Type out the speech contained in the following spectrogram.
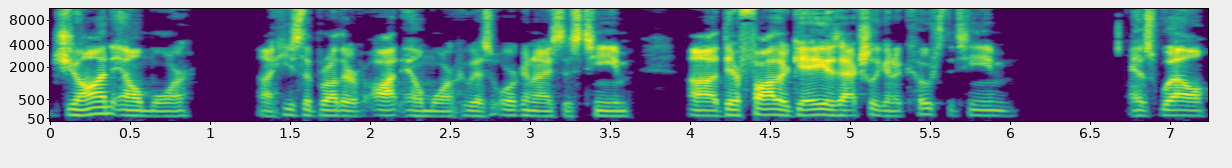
Jon Elmore. Uh, he's the brother of Ot Elmore, who has organized this team. Uh, their father, Gay, is actually going to coach the team as well.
